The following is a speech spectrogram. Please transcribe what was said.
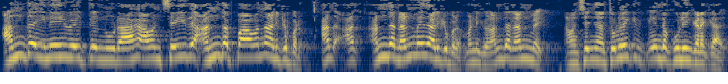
அந்த இணை வைத்தலினூடாக அவன் செய்த அந்த பாவம் தான் அளிக்கப்படும். அந்த- அந்த- அந்த நன்மை தான் அளிக்கப்படும். மன்னிக்கணும் அந்த நன்மை. அவன் செஞ்ச தொழுகைக்கு எந்த கூலியும் கிடைக்காது.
